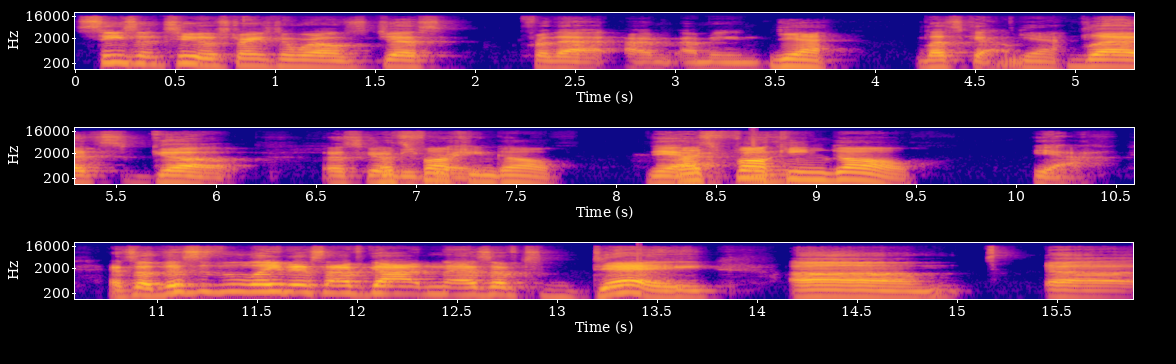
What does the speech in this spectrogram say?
season two of Strange New Worlds just for that. I, I mean, Yeah, let's go. Yeah. let's go. That's gonna let's fucking great. go. Yeah, Let's and- fucking go. yeah. And so this is the latest I've gotten as of today. Um, uh,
